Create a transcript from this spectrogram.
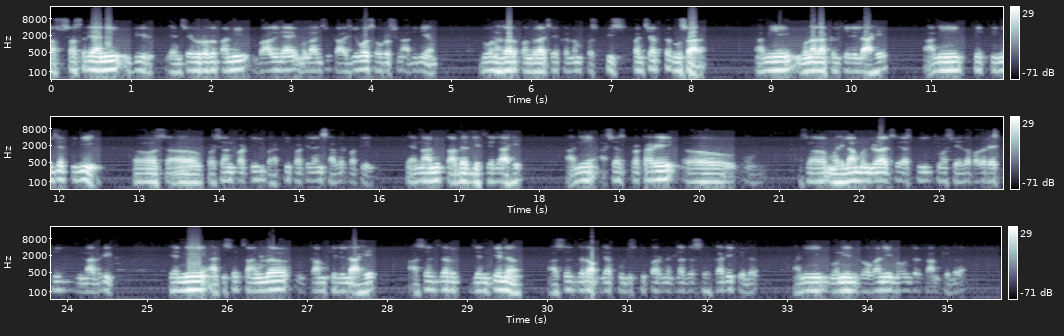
सासरे आणि दीर यांच्या विरोधात आम्ही बालन्याय मुलांची काळजी व संरक्षण अधिनियम दोन हजार पंधराचे कलम पस्तीस पंच्याहत्तरनुसार आम्ही गुन्हा दाखल केलेला आहे. आणि ते तिन्हीच्या तिन्ही स- प्रशांत पाटील भारती पाटील आणि सागर पाटील यांना आम्ही ताब्यात घेतलेलं आहे. आणि अशाच प्रकारे महिला मंडळाचे असतील किंवा शेजापाजारी असतील नागरिक त्यांनी अतिशय चांगलं काम केलेलं आहे. असंच जर जनतेनं असंच जर आपल्या पोलीस डिपार्टमेंटला जर सहकार्य केलं आणि दोन्ही दोघांनी मिळून जर काम केलं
